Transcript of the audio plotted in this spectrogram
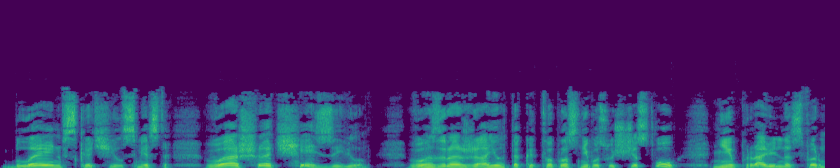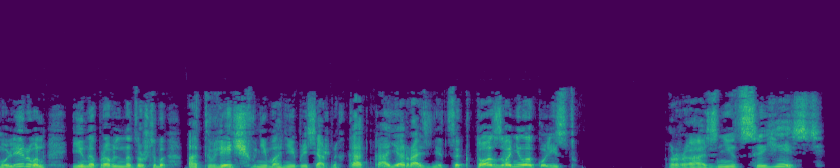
Блейн вскочил с места. — Ваша честь, — заявил он. Возражаю, так этот вопрос не по существу, неправильно сформулирован и направлен на то, чтобы отвлечь внимание присяжных. Какая разница, кто звонил окулисту? Разница есть,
